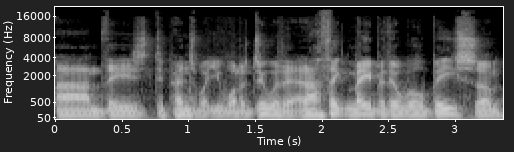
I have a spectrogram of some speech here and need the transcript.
and these depends what you want to do with it. And I think maybe there will be some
